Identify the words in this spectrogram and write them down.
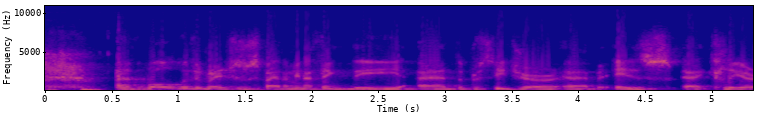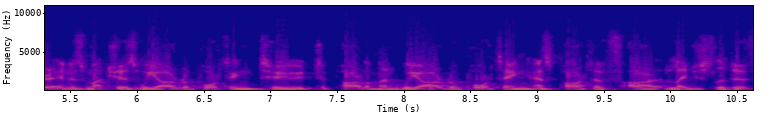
Uh, well, with the greatest respect, I mean, I think the uh, the procedure uh, is uh, clear in as much as we are reporting to to Parliament, we are reporting as part of our legislative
